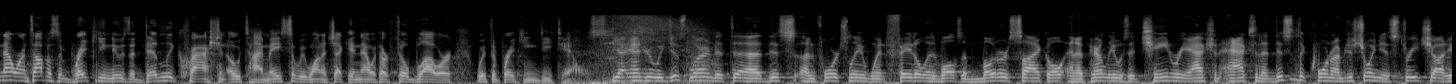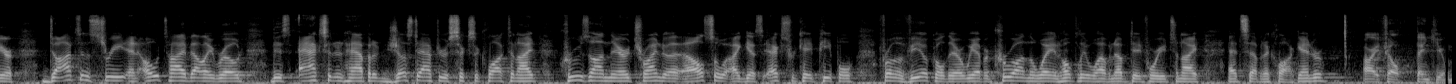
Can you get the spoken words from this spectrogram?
Now we're on top of some breaking news, a deadly crash in Otay Mesa. We want to check in now with our Phil Blauer with the breaking details. Yeah, Andrew, we just learned that uh, this unfortunately went fatal. It involves a motorcycle, and apparently it was a chain reaction accident. This is the corner. I'm just showing you a street shot here. Datsun Street and Otay Valley Road. This accident happened just after 6 o'clock tonight. Crews on there trying to uh, also, I guess, extricate people from a vehicle there. We have a crew on the way, and hopefully we'll have an update for you tonight at 7 o'clock. Andrew? All right, Phil, thank you.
